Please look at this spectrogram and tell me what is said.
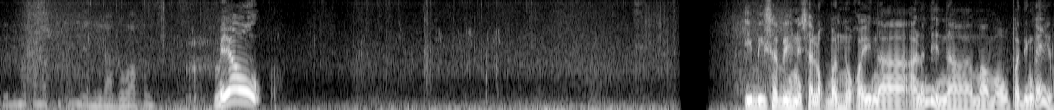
Hindi mo ito matikin yan, ginagawa ko. eh. Mayo! Ibig sabihin ni sa lokban ho kayo na ano din, na mamaupa din kayo.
